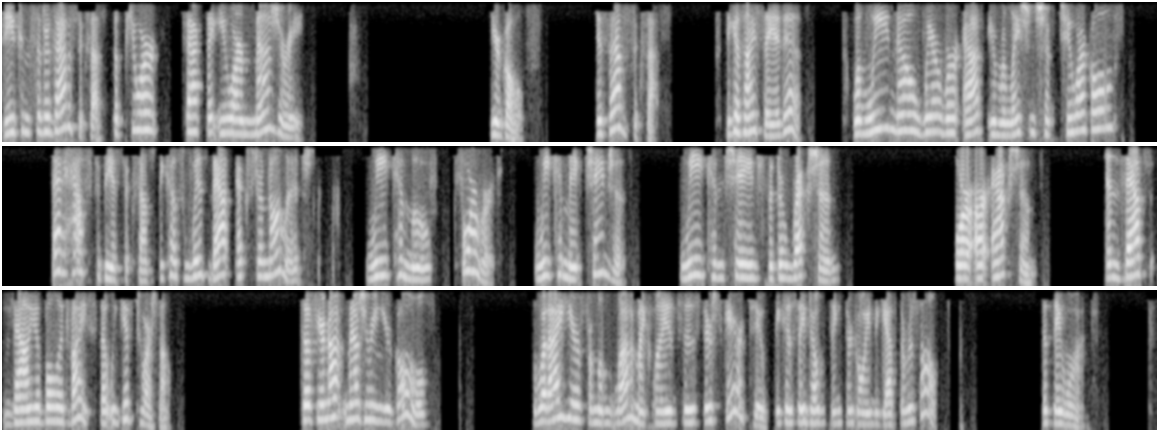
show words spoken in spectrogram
do you consider that a success? The pure fact that you are measuring your goals. Is that a success? Because I say it is. When we know where we're at in relationship to our goals, that has to be a success because with that extra knowledge, we can move forward. We can make changes. We can change the direction or our actions. And that's valuable advice that we give to ourselves. So if you're not measuring your goals, what I hear from a lot of my clients is they're scared to because they don't think they're going to get the result that they want.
